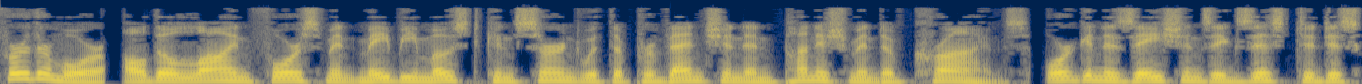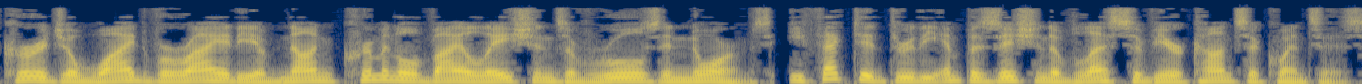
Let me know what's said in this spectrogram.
Furthermore, although law enforcement may be most concerned with the prevention and punishment of crimes, organizations exist to discourage a wide variety of non-criminal violations of rules and norms, effected through the imposition of less severe consequences.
